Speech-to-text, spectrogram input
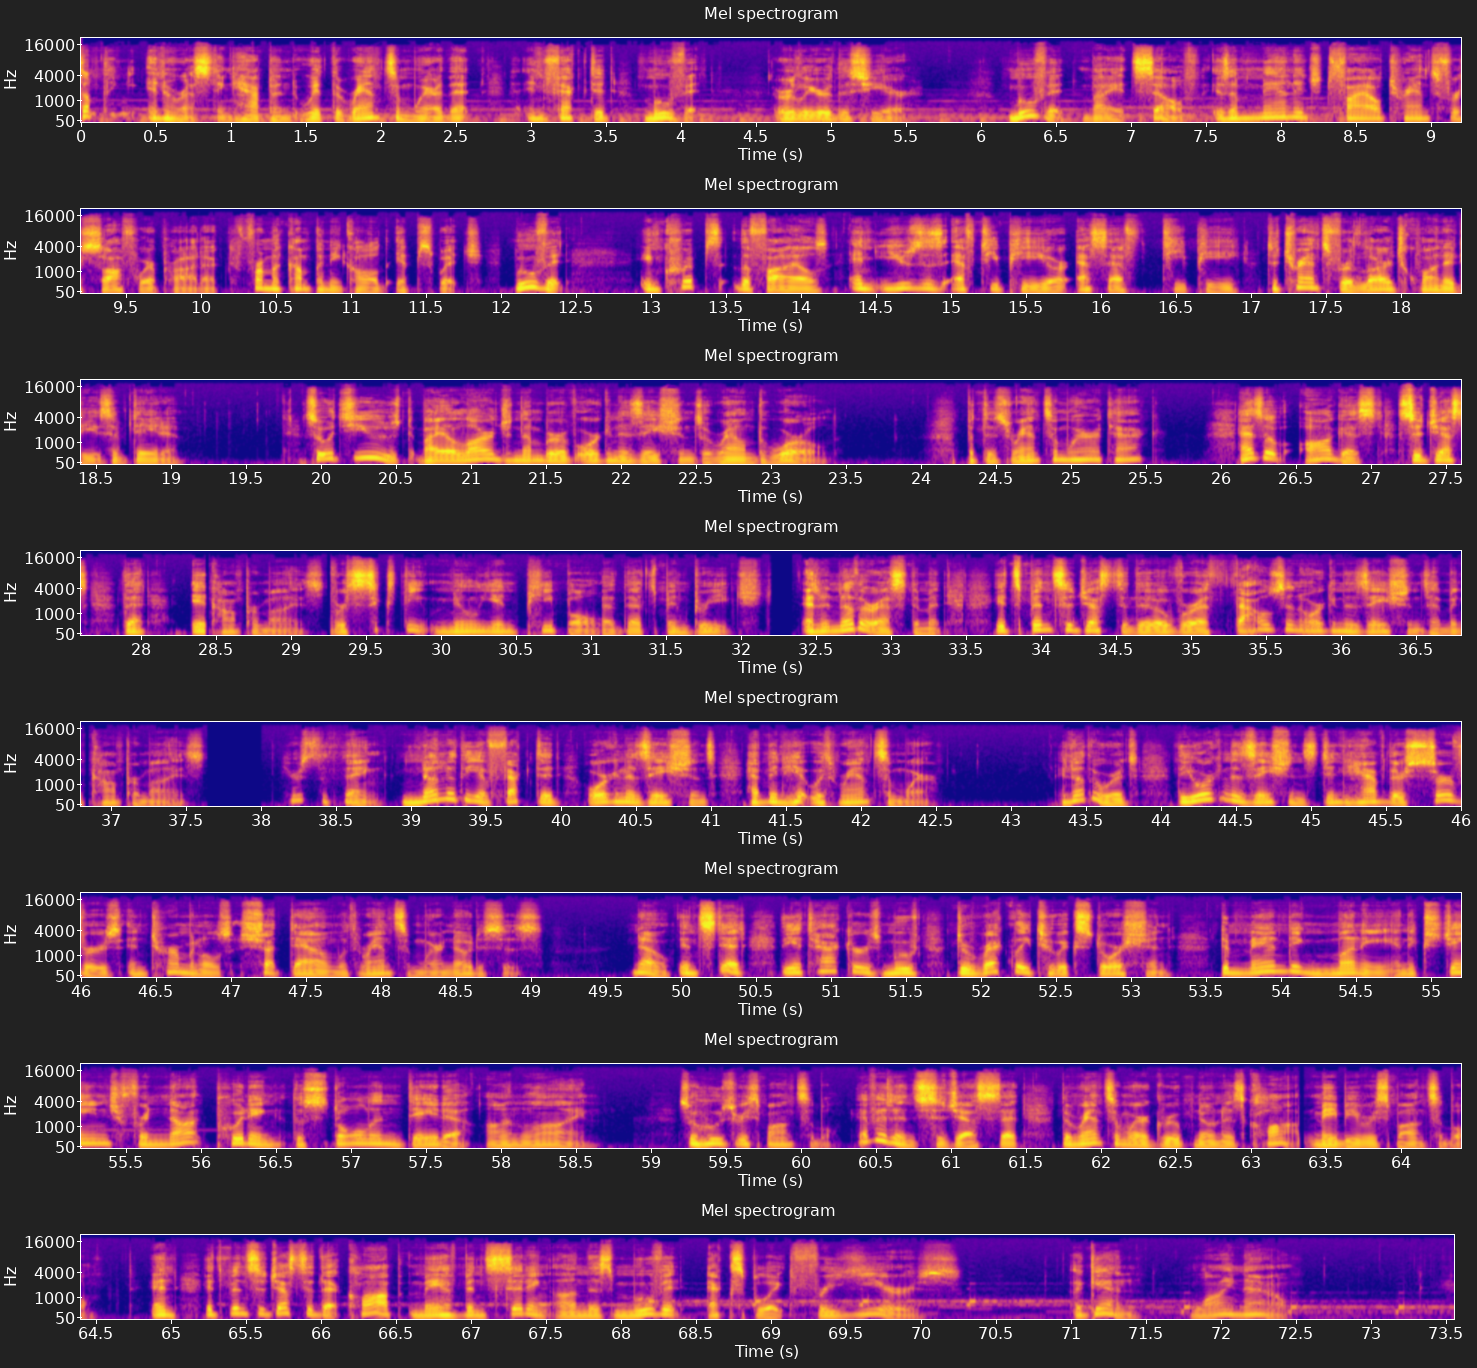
Something interesting happened with the ransomware that infected MOVEit earlier this year. MOVEit by itself is a managed file transfer software product from a company called Ipswitch. MOVEit encrypts the files and uses FTP or SFTP to transfer large quantities of data. So it's used by a large number of organizations around the world. But this ransomware attack, as of August, suggests that it compromised over 60 million people that's been breached. And another estimate, it's been suggested that over a thousand organizations have been compromised. Here's the thing none of the affected organizations have been hit with ransomware. In other words, the organizations didn't have their servers and terminals shut down with ransomware notices. No, instead, the attackers moved directly to extortion, demanding money in exchange for not putting the stolen data online. So, who's responsible? Evidence suggests that the ransomware group known as Clop may be responsible. And it's been suggested that Clop may have been sitting on this MOVEit exploit for years. Again, why now?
